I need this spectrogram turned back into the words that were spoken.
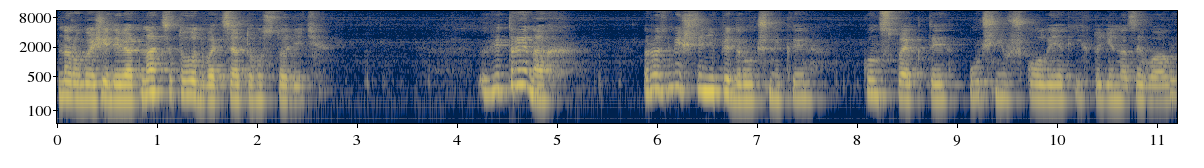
на рубежі 19-20 століть. В вітринах розміщені підручники, конспекти учнів школи, як їх тоді називали.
